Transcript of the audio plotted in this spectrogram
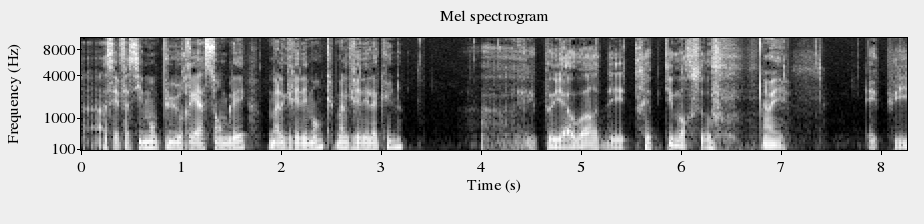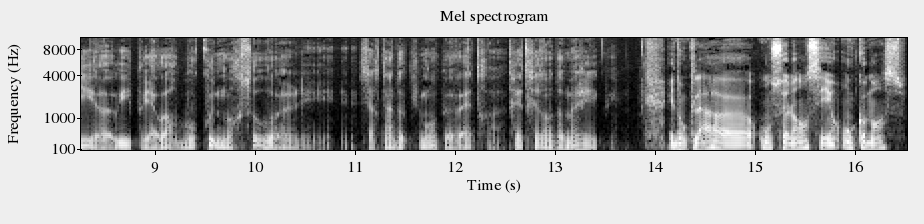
assez facilement pu réassembler malgré les manques, malgré les lacunes? Il peut y avoir des très petits morceaux. Oui. Et puis, euh, oui, il peut y avoir beaucoup de morceaux. Les, certains documents peuvent être très, très endommagés. Et donc là, euh, on se lance et on commence.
